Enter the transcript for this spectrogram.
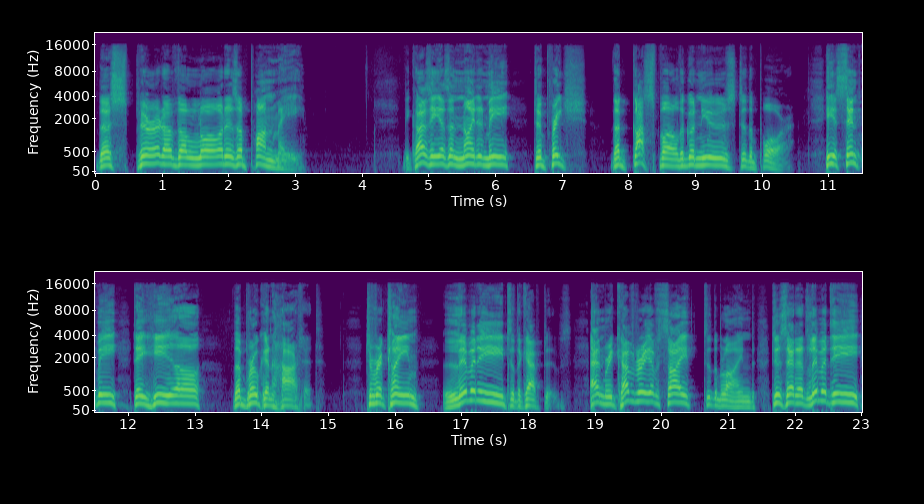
The Spirit of the Lord is upon me, because he has anointed me to preach the gospel, the good news to the poor. He has sent me to heal the brokenhearted, to proclaim liberty to the captives and recovery of sight to the blind, to set at liberty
